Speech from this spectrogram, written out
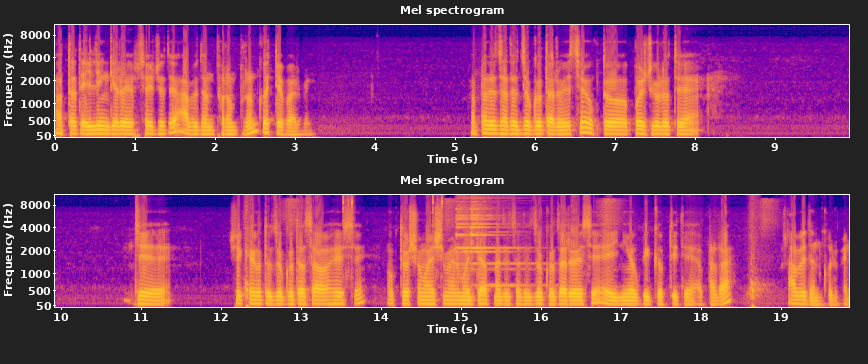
অর্থাৎ এই লিঙ্কের ওয়েবসাইট হতে আবেদন ফর্ম পূরণ করতে পারবেন। আপনাদের যাদের যোগ্যতা রয়েছে, উক্ত পোস্টগুলোতে যে শিক্ষাগত যোগ্যতা চাওয়া হয়েছে, উক্ত সময়সীমার মধ্যে আপনাদের যাদের যোগ্যতা রয়েছে, এই নিয়োগ বিজ্ঞপ্তিতে আপনারা আবেদন করবেন।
